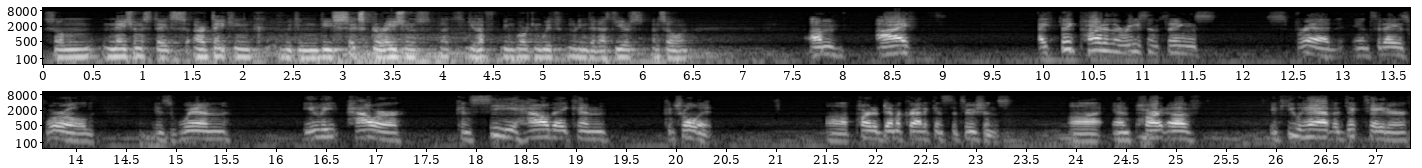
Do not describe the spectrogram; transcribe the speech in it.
some nation states are taking within these explorations that you have been working with during the last years and so on? Um, I, I think part of the reason things spread in today's world is when elite power can see how they can control it. Uh, part of democratic institutions. Uh, and part of, if you have a dictator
